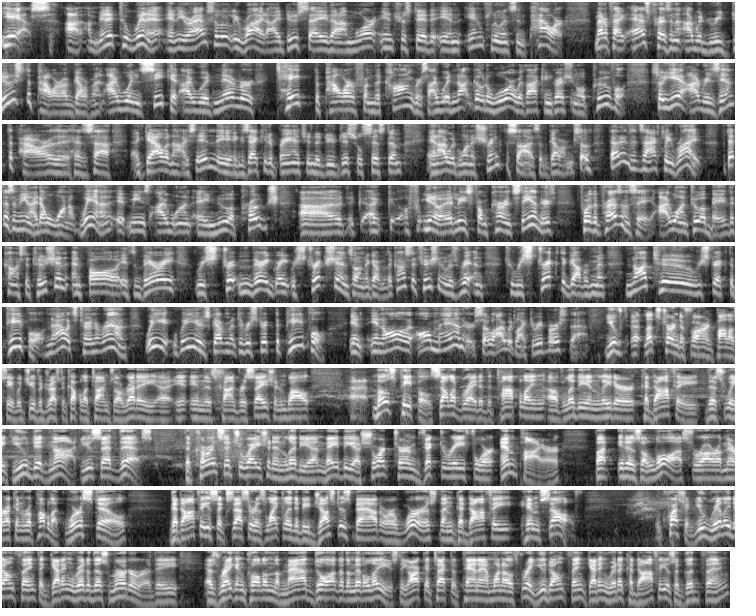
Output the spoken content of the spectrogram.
Yes, uh, a minute to win it, and you're absolutely right. I do say that I'm more interested in influence and power. Matter of fact, as president, I would reduce the power of government. I wouldn't seek it. I would never take the power from the Congress. I would not go to war without congressional approval. So, yeah, I resent the power that has uh, galvanized in the executive branch, in the judicial system, and I would want to shrink the size of government. So, that is exactly right. But that doesn't mean I don't want to win. It means I want a new approach, uh, uh you know, at least from current standards, for the presidency. I want to obey the Constitution and follow its very, very great restrictions on the government. The Constitution was written to restrict the government, not to restrict the people. Now it's turned around. We, we use government to restrict the people. In, in all, all manners. So I would like to reverse that. You've, uh, let's turn to foreign policy, which you've addressed a couple of times already uh, in, in this conversation. While uh, most people celebrated the toppling of Libyan leader Gaddafi this week. You did not. You said this The current situation in Libya may be a short term victory for empire, but it is a loss for our American republic. Worse still, Gaddafi's successor is likely to be just as bad or worse than Gaddafi himself. Question You really don't think that getting rid of this murderer, the as Reagan called him, the mad dog of the Middle East, the architect of Pan Am 103. You don't think getting rid of Gaddafi is a good thing?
